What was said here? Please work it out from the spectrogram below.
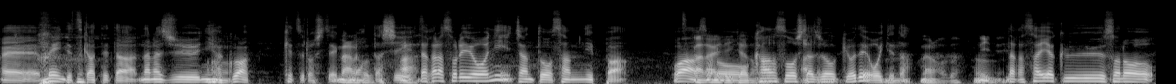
えーメインで使ってた72泊は結露して曇ったし、だからそれ用にちゃんと3ニッパーは、その乾燥した状況で置いてた。うん。なるほど。うん。いいね。だから最悪、その、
